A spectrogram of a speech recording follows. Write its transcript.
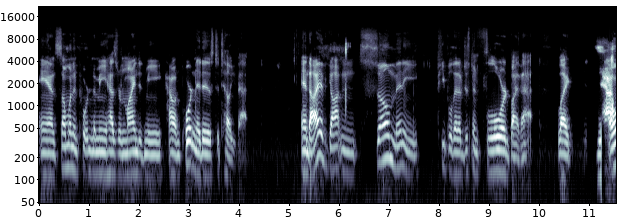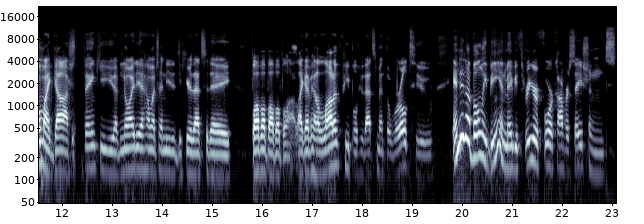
and someone important to me has reminded me how important it is to tell you that. And I have gotten so many people that have just been floored by that. Like, Yeah. oh my gosh, thank you. You have no idea how much I needed to hear that today. Blah, blah, blah, blah, blah. Like, I've had a lot of people who that's meant the world to ended up only being maybe three or four conversations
